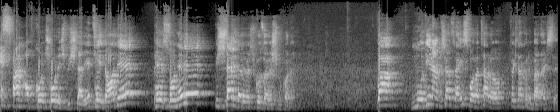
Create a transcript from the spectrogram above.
اسپن آف کنترلش بیشتره. یعنی تعداد پرسنل بیشتری داره بهش گزارش می‌کنه. و مدیر همیشه از رئیس بالاتر ها فکر نکنید برعکسه.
